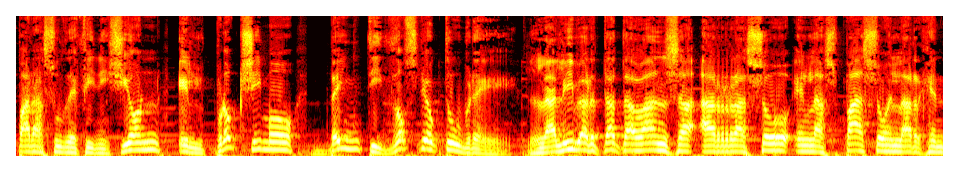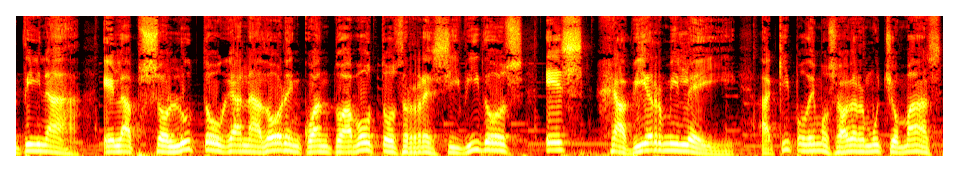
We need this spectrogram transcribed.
para su definición el próximo 22 de octubre. La libertad avanza arrasó en las PASO en la Argentina. El absoluto ganador en cuanto a votos recibidos es Javier Milei. Aquí podemos saber mucho más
